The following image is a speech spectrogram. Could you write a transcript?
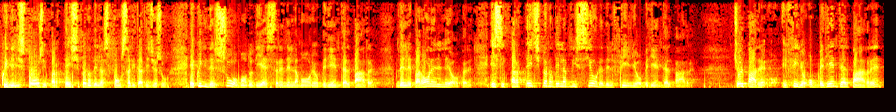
Quindi gli sposi partecipano della sponsalità di Gesù e quindi del suo modo di essere nell'amore obbediente al Padre, nelle parole e nelle opere. Essi partecipano della missione del figlio obbediente al Padre. Cioè il padre, il figlio obbediente al Padre,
